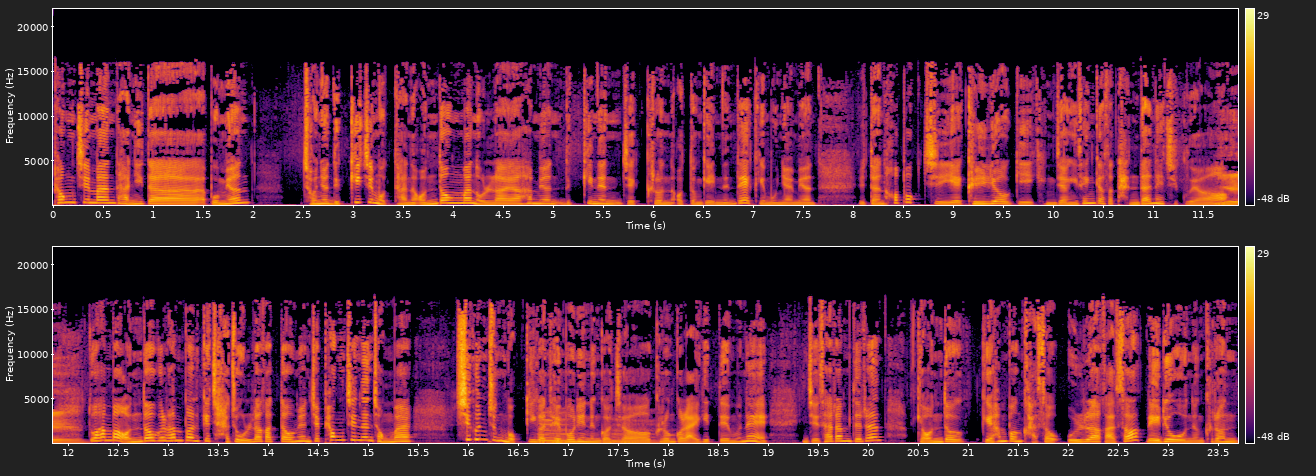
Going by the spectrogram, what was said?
평지만 다니다 보면 전혀 느끼지 못하는 언덕만 올라야 하면 느끼는 이제 그런 어떤 게 있는데 그게 뭐냐면 일단 허벅지에 근력이 굉장히 생겨서 단단해지고요. 예. 또 한번 언덕을 한번 이렇게 자주 올라갔다 오면 이제 평지는 정말 식은 죽 먹기가 음, 돼버리는 거죠. 음. 그런 걸 알기 때문에 이제 사람들은 이렇게 언덕에 한번 가서 올라가서 내려오는 그런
